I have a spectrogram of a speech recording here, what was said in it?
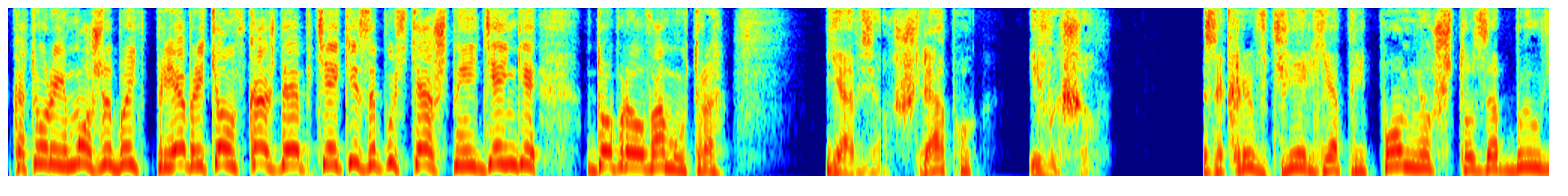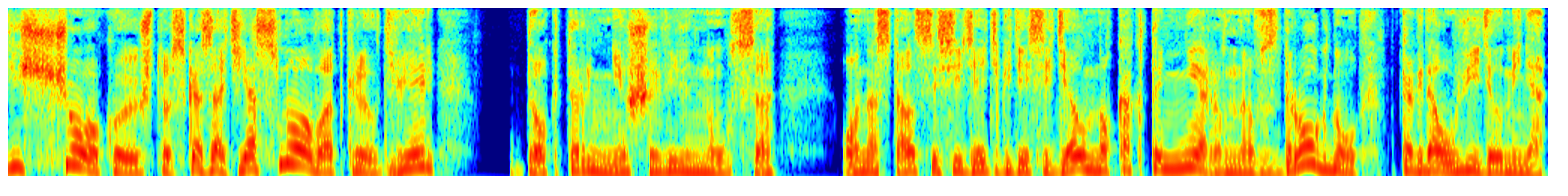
который может быть приобретен в каждой аптеке за пустяшные деньги. Доброго вам утра!» Я взял шляпу и вышел. Закрыв дверь, я припомнил, что забыл еще кое-что сказать. Я снова открыл дверь. Доктор не шевельнулся. Он остался сидеть, где сидел, но как-то нервно вздрогнул, когда увидел меня.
